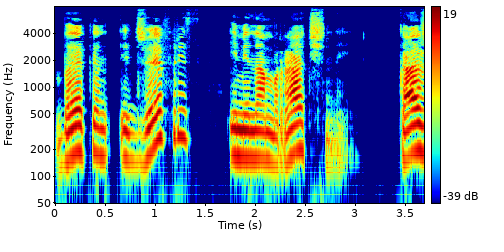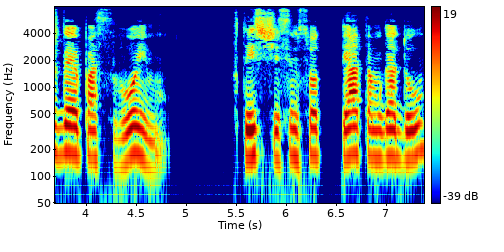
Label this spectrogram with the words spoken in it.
Бекон и Джеффрис — имена мрачные, каждая по-своему. В 1705 году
